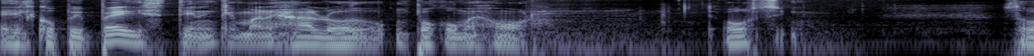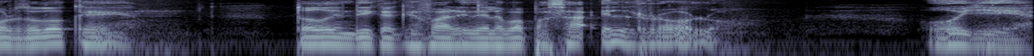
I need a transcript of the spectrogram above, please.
el copy-paste tienen que manejarlo un poco mejor. O oh, sí. Sobre todo que todo indica que Farideh le va a pasar el rolo. Oye,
